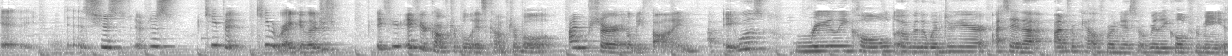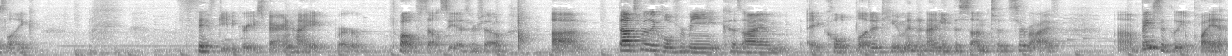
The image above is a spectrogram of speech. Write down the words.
it, it's just just keep it keep it regular. Just if you're, if you're comfortable, it's comfortable. I'm sure it'll be fine. It was really cold over the winter here. I say that I'm from California, so really cold for me is like 50 degrees Fahrenheit or 12 Celsius or so. Um, that's really cold for me because I am a cold-blooded human and I need the sun to survive. Um, basically a plant.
